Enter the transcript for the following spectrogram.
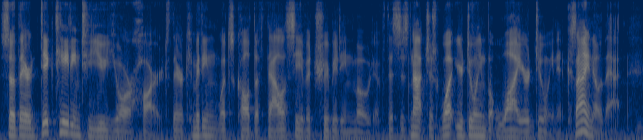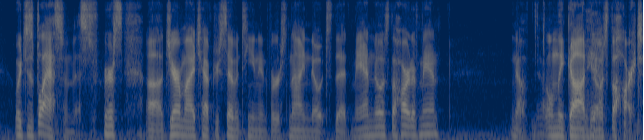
So they're dictating to you your heart. They're committing what's called the fallacy of attributing motive. This is not just what you're doing, but why you're doing it, because I know that which is blasphemous. Verse uh, Jeremiah chapter 17 and verse 9 notes that man knows the heart of man, no, no. only God yeah. knows the heart.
